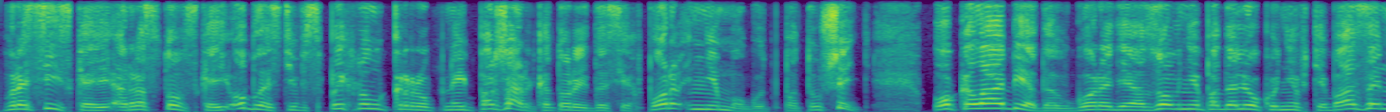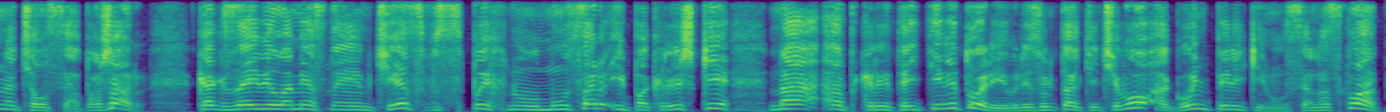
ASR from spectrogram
в российской Ростовской области вспыхнул крупный пожар, который до сих пор не могут потушить. Около обеда в городе Азов неподалеку нефтебазы начался пожар. Как заявила местная МЧС, вспыхнул мусор и покрышки на открытой территории, в результате чего огонь перекинулся на склад.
